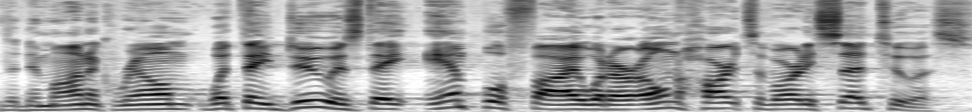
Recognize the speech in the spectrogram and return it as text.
the demonic realm, what they do is they amplify what our own hearts have already said to us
